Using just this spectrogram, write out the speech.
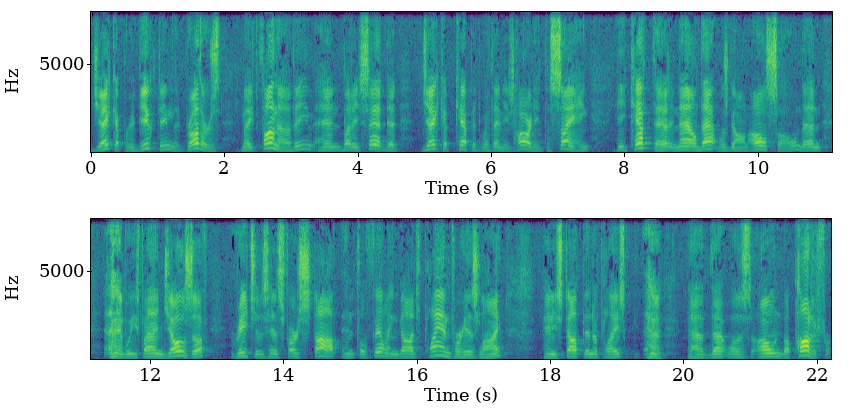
Jacob rebuked him, the brothers made fun of him, and but he said that Jacob kept it within his heart. The saying, he kept that, and now that was gone also. And then we find Joseph reaches his first stop in fulfilling God's plan for his life, and he stopped in a place uh, that was owned by Potiphar.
